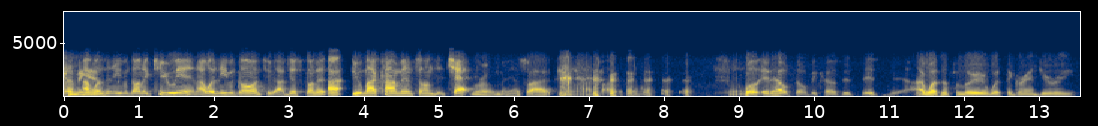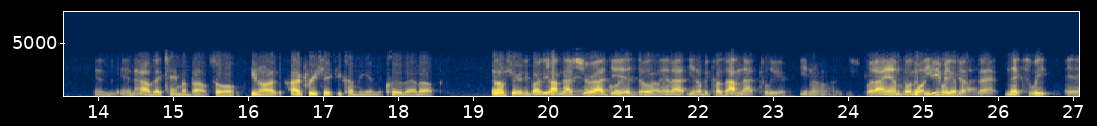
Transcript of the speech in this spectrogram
gonna, I in. wasn't even gonna cue in. I wasn't even going to. I'm just gonna I- do my comments on the chat room, man. So I, you know, I well, it helped though because it it I wasn't familiar with the grand jury and and how that came about. So you know, I, I appreciate you coming in to clear that up. And I'm sure anybody else. I'm not sure I did though, about it. man. I, you know, because I'm not clear, you know, but I am going to Well, be clear about that, next week. Yeah.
